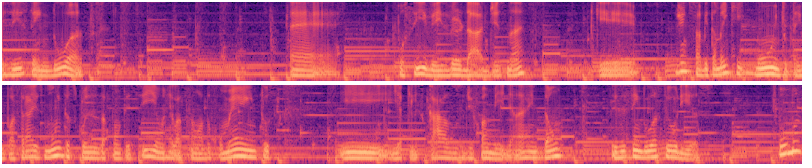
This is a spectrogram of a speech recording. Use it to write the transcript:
Existem duas é, possíveis verdades, né? Porque a gente sabe também que muito tempo atrás muitas coisas aconteciam em relação a documentos e, e aqueles casos de família, né? Então existem duas teorias. Uma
